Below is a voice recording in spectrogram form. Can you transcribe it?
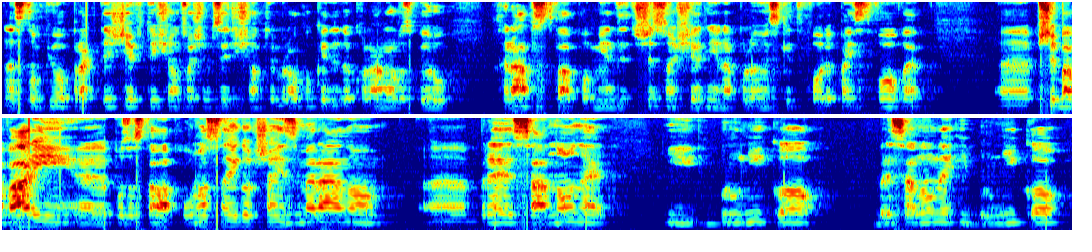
nastąpiło praktycznie w 1810 roku, kiedy dokonano rozbioru hrabstwa pomiędzy trzy sąsiednie napoleońskie twory państwowe. E, przy Bawarii e, pozostała północna jego część z Merano, Bresanone i Brunico, Bresanone i Brunico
